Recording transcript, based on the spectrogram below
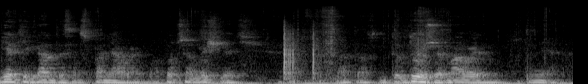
wielkie granty są wspaniałe, bo to trzeba myśleć, a to du- duże, małe, to nie.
